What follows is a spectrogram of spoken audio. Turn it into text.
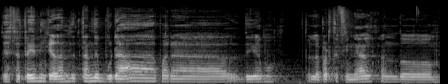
de esta técnica tan, tan depurada para, digamos, la parte final, cuando,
